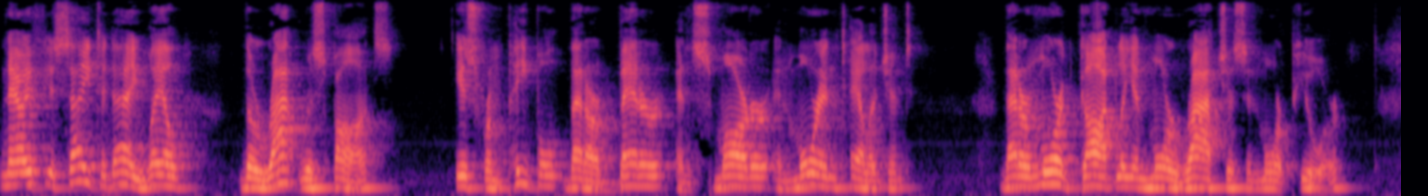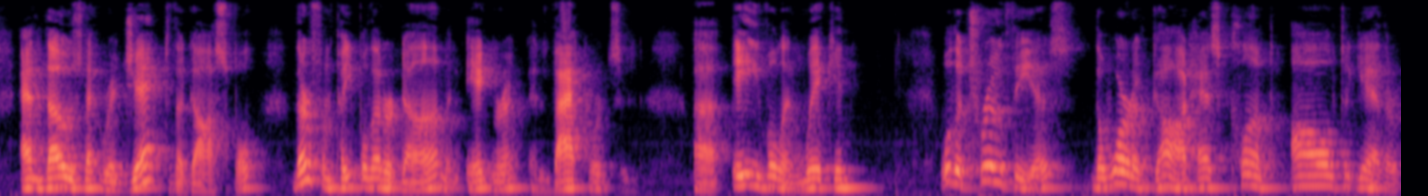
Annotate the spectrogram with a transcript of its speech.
Now, if you say today, well, the right response is from people that are better and smarter and more intelligent, that are more godly and more righteous and more pure, and those that reject the gospel, they're from people that are dumb and ignorant and backwards and uh, evil and wicked. Well, the truth is, the Word of God has clumped all together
